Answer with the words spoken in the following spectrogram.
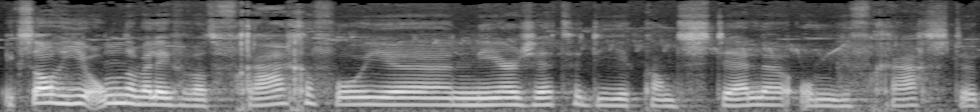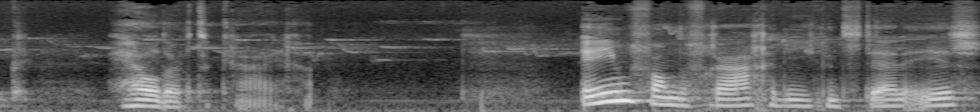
Ik zal hieronder wel even wat vragen voor je neerzetten die je kan stellen om je vraagstuk helder te krijgen. Een van de vragen die je kunt stellen is:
